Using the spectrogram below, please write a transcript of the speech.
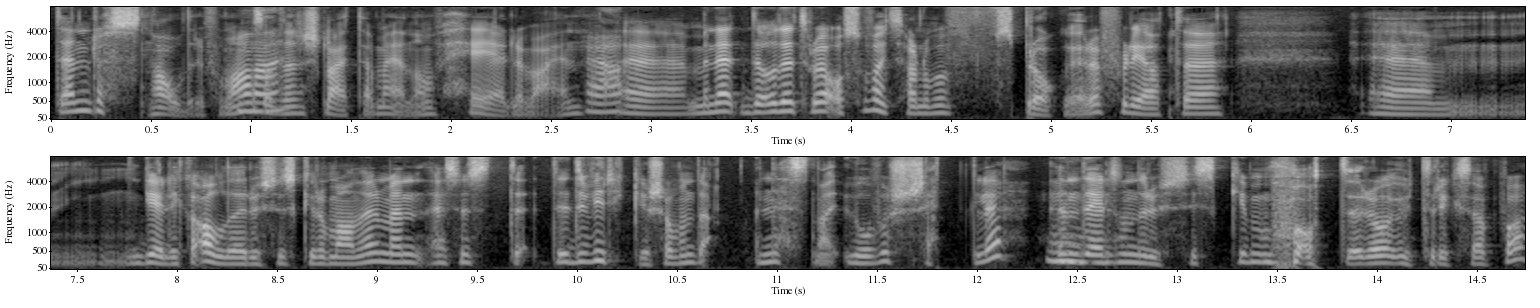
den løsna aldri for meg. Altså, den sleit jeg meg gjennom hele veien. Ja. Men det, og det tror jeg også faktisk har noe med språket språk å gjøre, fordi at em, Det gjelder ikke alle russiske romaner, men jeg synes det, det virker som om det nesten er uoversettelig. En Mm. del sånn russiske måter å uttrykke seg på.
